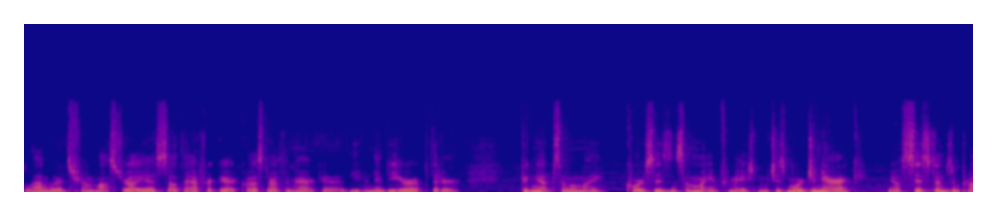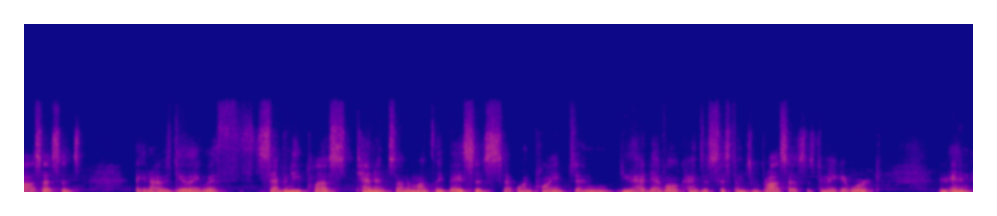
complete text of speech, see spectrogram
landlords from Australia, South Africa, across North America, even into Europe that are picking up some of my courses and some of my information, which is more generic, you know, systems and processes you know, I was dealing with 70 plus tenants on a monthly basis at one point, and you had to have all kinds of systems and processes to make it work. Mm-hmm. And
